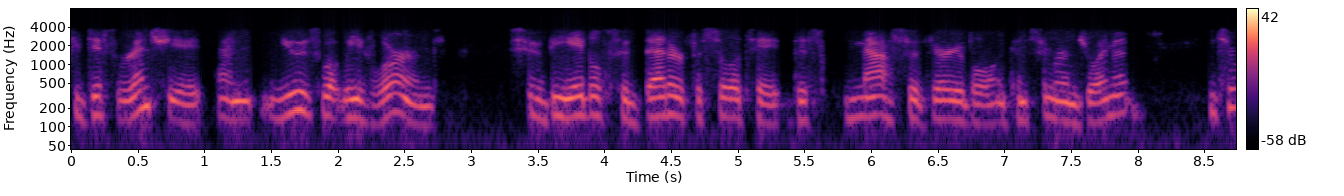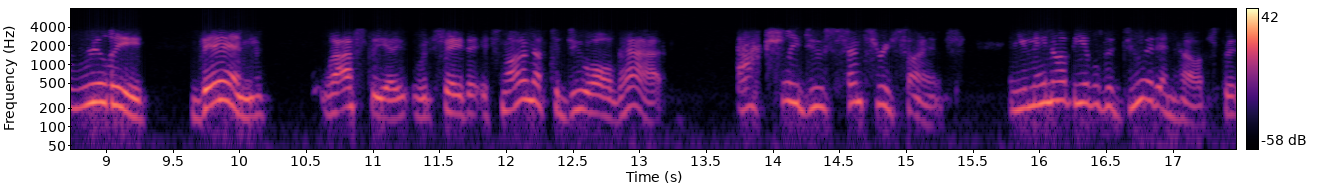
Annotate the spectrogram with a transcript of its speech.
to differentiate and use what we've learned to be able to better facilitate this massive variable in consumer enjoyment and to really then lastly i would say that it's not enough to do all that actually do sensory science and you may not be able to do it in house but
